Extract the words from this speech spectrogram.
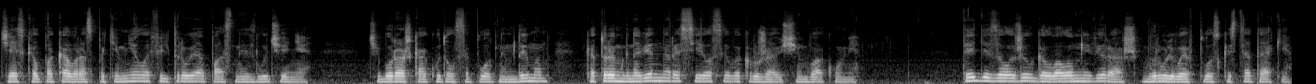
Часть колпака в раз потемнела, фильтруя опасное излучение. Чебурашка окутался плотным дымом, который мгновенно рассеялся в окружающем вакууме. Тедди заложил головоломный вираж, выруливая в плоскость атаки.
